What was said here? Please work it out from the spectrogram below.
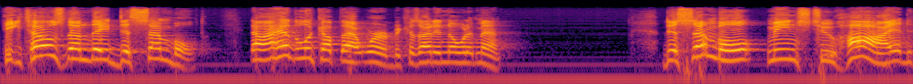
He tells them they dissembled. Now I had to look up that word because I didn't know what it meant. Dissemble means to hide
